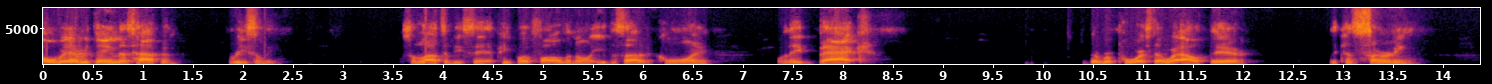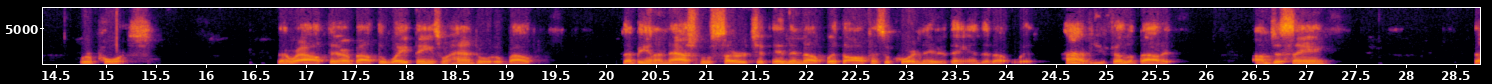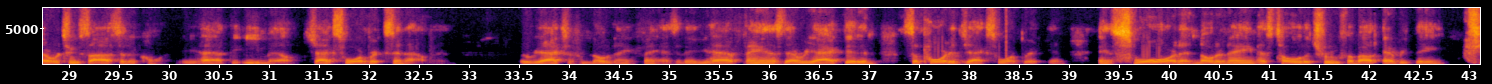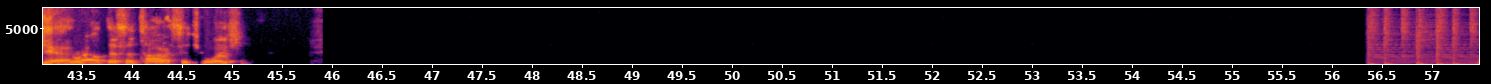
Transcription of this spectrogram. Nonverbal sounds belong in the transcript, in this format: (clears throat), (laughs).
over everything that's happened recently. It's a lot to be said. People have fallen on either side of the coin, or they back the reports that were out there, the concerning reports that were out there about the way things were handled, about that being a national search and ending up with the offensive coordinator they ended up with. How you feel about it? I'm just saying there were two sides to the coin. You had the email Jack Swarbrick sent out, and the reaction from Notre Dame fans, and then you had fans that reacted and supported Jack Swarbrick and and swore that Notre Dame has told the truth about everything yeah. throughout this entire situation.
